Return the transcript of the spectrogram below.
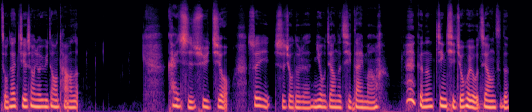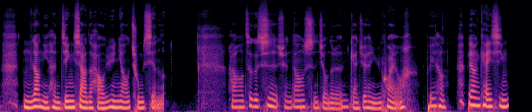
走在街上又遇到他了？开始叙旧，所以十九的人，你有这样的期待吗？可能近期就会有这样子的，嗯，让你很惊吓的好运要出现了。好，这个是选到十九的人，感觉很愉快哦，非常非常开心，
